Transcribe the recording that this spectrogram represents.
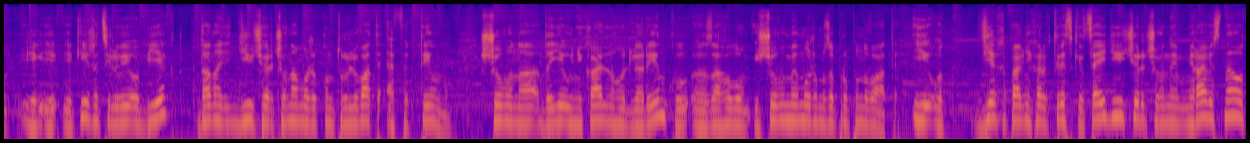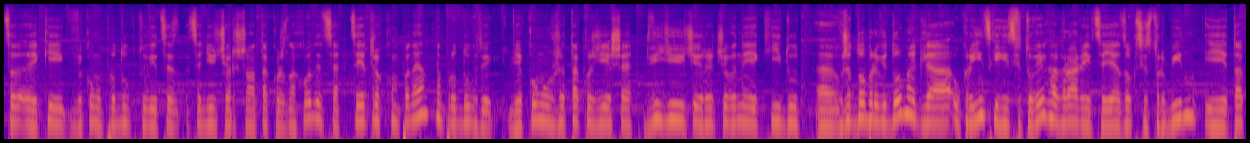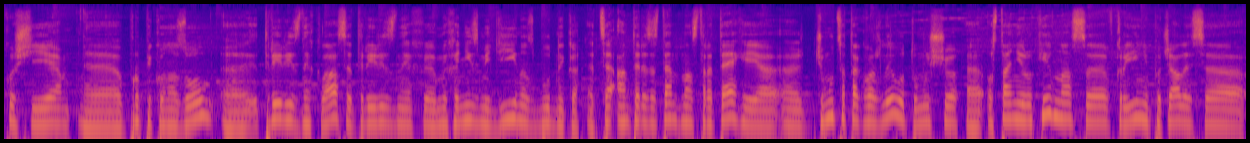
який же цільовий об'єкт дана діюча речовина може контролювати ефективно, що вона дає унікального для ринку е, загалом, і що ми можемо запропонувати. І от є певні характеристики в цієї діючої речовини. Міравіс Нео, це який в якому продуктові це ця діюча речовина також знаходиться. Це є трьохкомпонентний продукт, в якому вже також є ще дві діючі речовини, які йдуть е, вже добре відомі для українських і світових аграріїв. Це є азоксіструбін, і також є е, пропіконазол, е, три різних класи, три різних механізми дії на збудника. Це антирезистентна стратегія. Чому це так важливо? Тому що останні роки в нас в країні почалися.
